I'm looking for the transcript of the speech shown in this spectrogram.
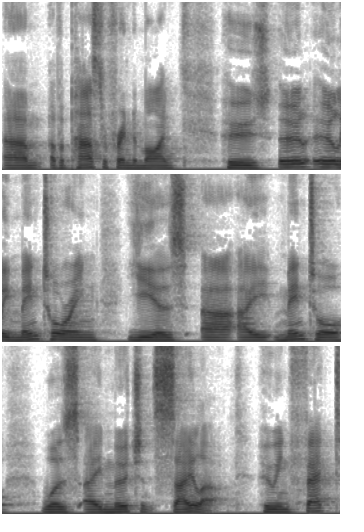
um, of a pastor friend of mine whose early mentoring years, uh, a mentor was a merchant sailor who in fact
